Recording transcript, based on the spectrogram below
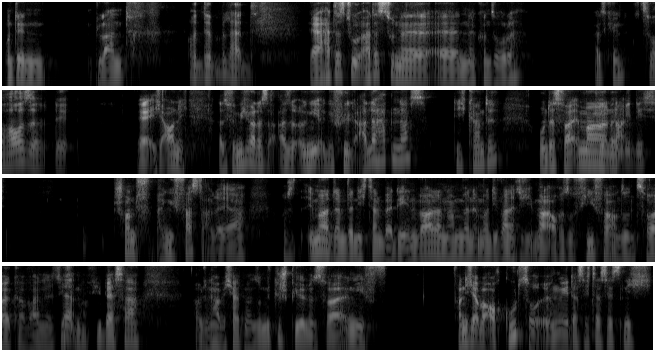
Und den Blunt. Und im Land. Ja, hattest du, hattest du eine, äh, eine Konsole als Kind? Zu Hause, nee. Ja, ich auch nicht. Also für mich war das, also irgendwie gefühlt alle hatten das, die ich kannte. Und das war immer Okay, bei na, mir nicht. Schon eigentlich fast alle, ja. Und immer dann, wenn ich dann bei denen war, dann haben wir immer, die waren natürlich immer auch so FIFA und so ein Zeug, da war natürlich Ja. immer viel besser. Aber dann habe ich halt mal so mitgespielt. Und das war irgendwie, fand ich aber auch gut so irgendwie, dass ich das jetzt nicht,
